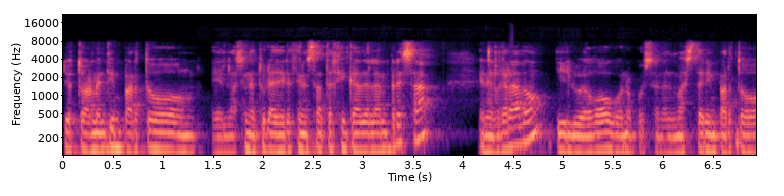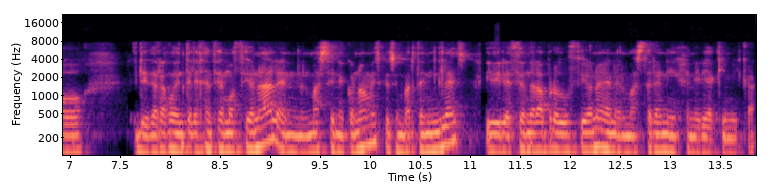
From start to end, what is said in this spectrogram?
Yo actualmente imparto en la asignatura de dirección estratégica de la empresa en el grado y luego, bueno, pues en el máster imparto liderazgo de inteligencia emocional en el Master in Economics, que se imparte en inglés, y dirección de la producción en el Máster en Ingeniería Química.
